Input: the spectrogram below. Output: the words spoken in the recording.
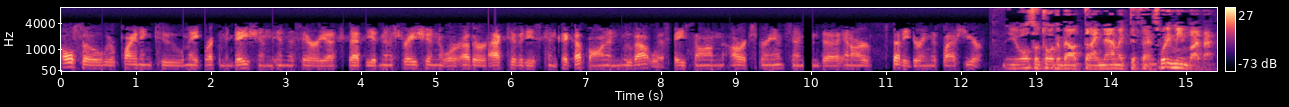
Also, we're planning to make recommendations in this area that the administration or other activities can pick up on and move out with based on our experience and, uh, and our study during this last year. You also talk about dynamic defense. What do you mean by that?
